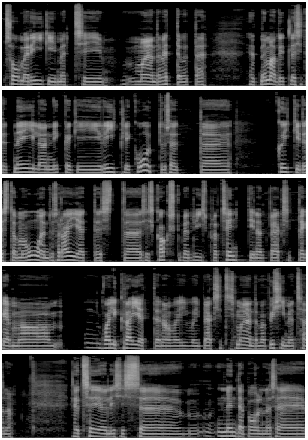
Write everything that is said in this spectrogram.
Soome riigimetsi majandav ettevõte et nemad ütlesid, et neil on ikkagi riiklik ootus, et äh, kõikidest oma uuendusraietest äh, siis kakskümmend viis protsenti nad peaksid tegema valikraietena või, või peaksid siis majandama püsimetsana. et see oli siis äh, nendepoolne see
